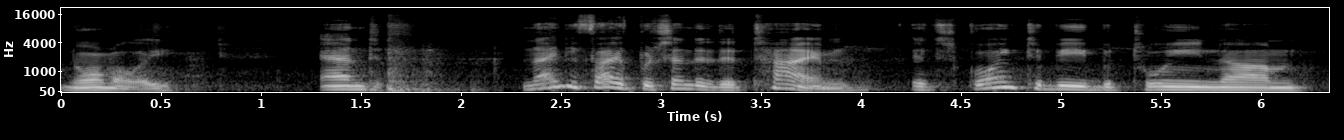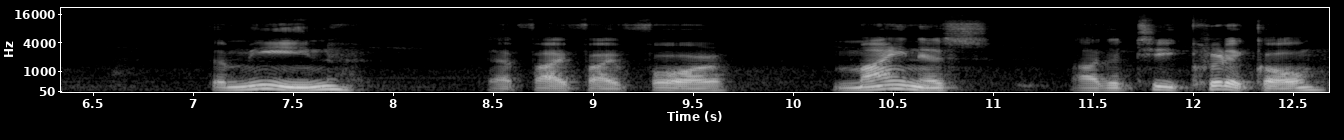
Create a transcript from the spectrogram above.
normally. And 95% of the time, it's going to be between um, the mean at 554 minus uh, the t critical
